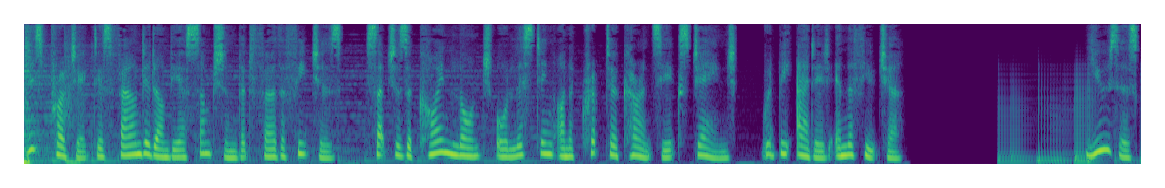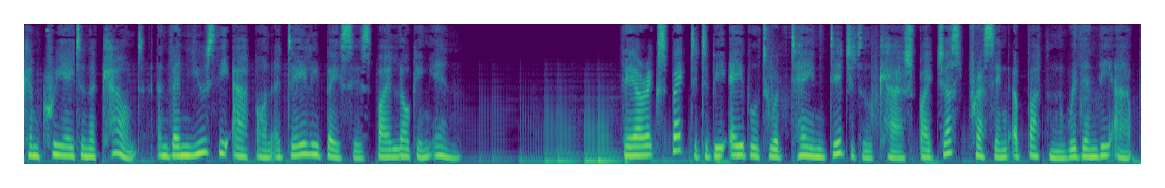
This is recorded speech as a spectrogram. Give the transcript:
This project is founded on the assumption that further features, such as a coin launch or listing on a cryptocurrency exchange, would be added in the future. Users can create an account and then use the app on a daily basis by logging in. They are expected to be able to obtain digital cash by just pressing a button within the app.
